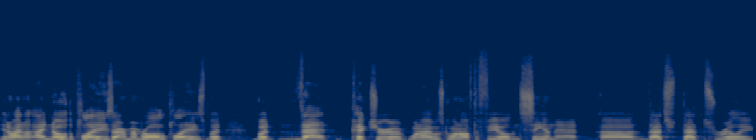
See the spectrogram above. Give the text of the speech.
you know, I, don't, I know the plays, I remember all the plays, but, but that picture when I was going off the field and seeing that, uh, that's, that's really,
